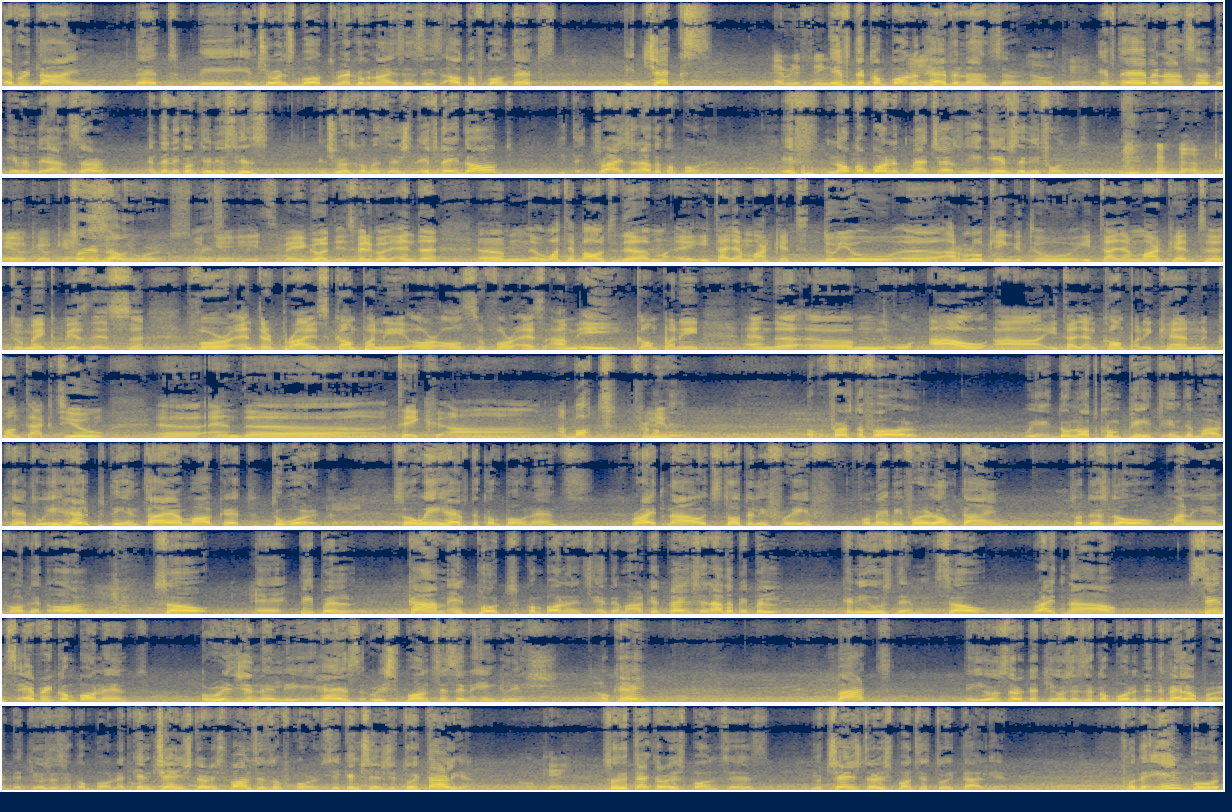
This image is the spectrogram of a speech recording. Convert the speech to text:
every time that the insurance bot recognizes is out of context, he checks Everything. if the component have an answer. Okay. If they have an answer, they give him the answer, and then he continues his insurance conversation. If they don't, he t- tries another component. If no component matches, he gives the default. okay, okay, okay. So this is how it works. Okay, it's very good. It's very good. And uh, um, what about the uh, Italian market? Do you uh, are looking to Italian market uh, to make business for enterprise company or also for SME company? And uh, um, how uh, Italian company can contact you uh, and uh, take uh, a bot from you? Okay. Okay, First of all, we do not compete in the market. We help the entire market to work. So we have the components. Right now, it's totally free for maybe for a long time. So there's no money involved at all. So uh, people come and put components in the marketplace, and other people can use them. So right now, since every component originally has responses in English, okay? But the user that uses a component, the developer that uses a component, can change the responses, of course. He can change it to Italian. Okay. So you take the responses, you change the responses to Italian. For the input,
